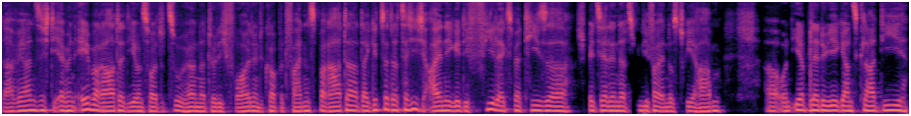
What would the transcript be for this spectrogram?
Da werden sich die M&A-Berater, die uns heute zuhören, natürlich freuen und die Corporate Finance-Berater. Da gibt es ja tatsächlich einige, die viel Expertise speziell in der Zulieferindustrie haben. Äh, und ihr Plädoyer ganz klar, die,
